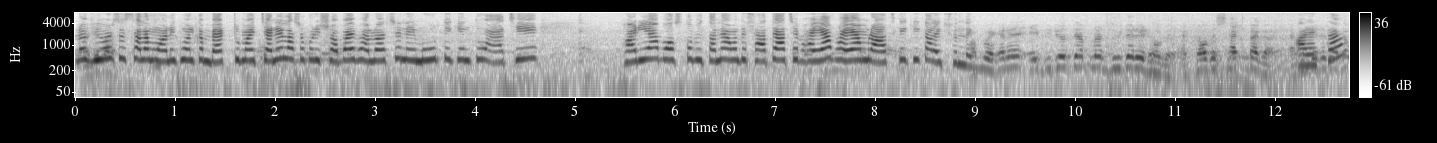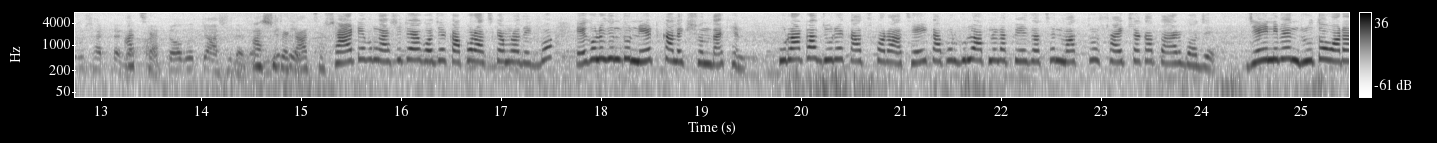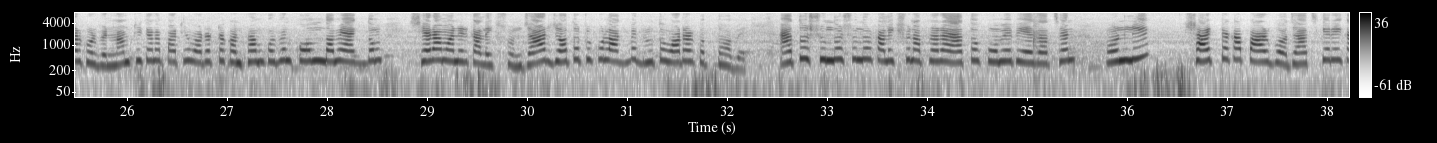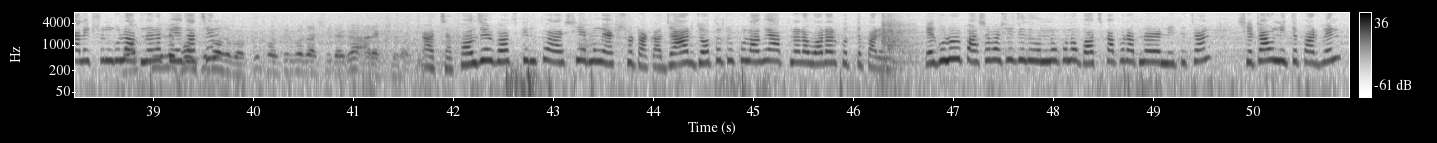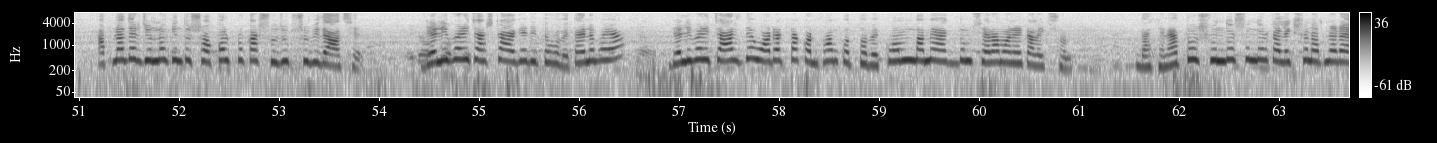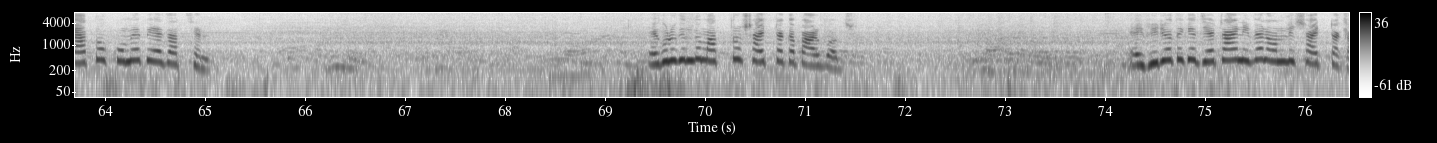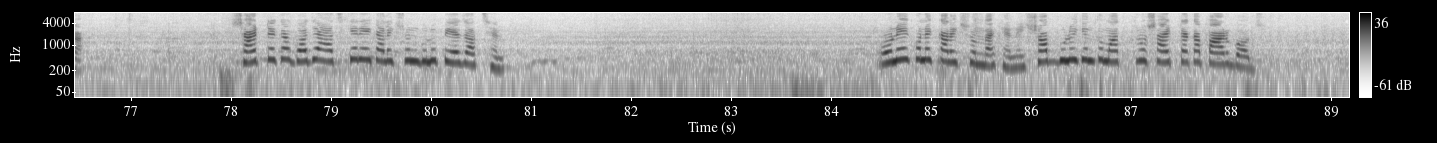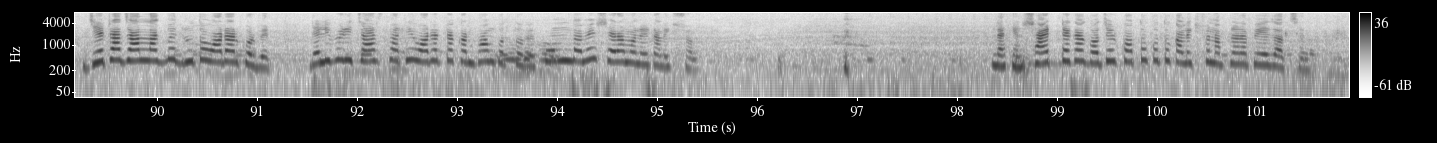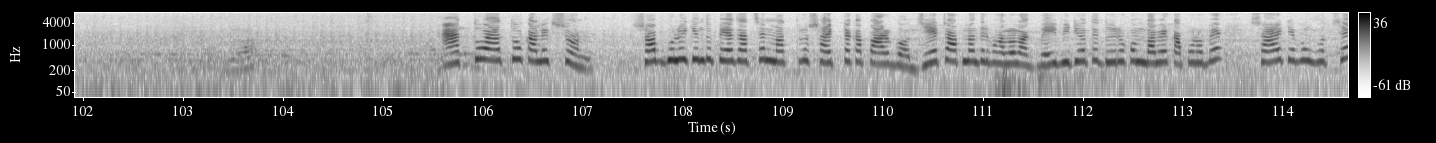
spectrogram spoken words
Hello viewers আসসালামু আলাইকুম welcome back to my channel আশা করি সবাই ভালো আছেন। এই মুহূর্তে কিন্তু আছি ফারিয়া বস্ত্রবিতানে আমাদের সাথে আছে ভাইয়া। ভাইয়া আমরা আজকে কি কালেকশন দেখব? এখানে এই ভিডিওতে আপনার দুইটা রেট হবে। একটা হবে 60 টাকা। আর একটা? দেখাবো 60 টাকা। আচ্ছা। একটা হবে হচ্ছে 80 টাকা। আশি ঠিক আছে? টাকা আচ্ছা। ষাট এবং আশি টাকা গজের কাপড় আজকে আমরা দেখব। এগুলো কিন্তু নেট কালেকশন দেখেন। পুরাটা জুড়ে কাজ করা আছে। এই কাপড়গুলো আপনারা পেয়ে যাচ্ছেন মাত্র ষাট টাকা পার গজে। যেই নেবেন দ্রুত অর্ডার করবেন। নাম ঠিকানা পাঠিয়ে অর্ডারটা কনফার্ম করবেন। কম দামে একদম সেরা মানের কালেকশন যার যতটুকু লাগবে দ্রুত অর্ডার করতে হবে। এত সুন্দর সুন্দর কালেকশন আপনারা এত কমে পেয়ে যাচ্ছেন। অনলি ষাট টাকা পার গজ। আজকের এই কালেকশনগুলো আপনারা পেয়ে যাচ্ছেন। ফলসের গজ হবে আপু, ফলসের গজ 80 টাকা আর 100 টাকা। আচ্ছা ফলজের গজ কিন্তু আশি এবং একশো টাকা। যার যতটুকু লাগবে আপনারা অর্ডার করতে পারেন। এগুলোর পাশাপাশি যদি অন্য কোনো গজ কাপড় আপনারা নিতে চান সেটাও নিতে পারবেন। আপনাদের জন্য কিন্তু সকল প্রকার সুযোগ সুবিধা আছে। ডেলিভারি চার্জটা আগে দিতে হবে তাই না ভাইয়া? ডেলিভারি চার্জ দিয়ে অর্ডারটা কনফার্ম করতে হবে কম দামে একদম সেরা মানের কালেকশন দেখেন এত সুন্দর সুন্দর কালেকশন আপনারা এত কমে পেয়ে যাচ্ছেন। এগুলো কিন্তু মাত্র ষাট টাকা পার গজ। এই ভিডিও থেকে যেটাই নেবেন অনলি ষাট টাকা। ষাট টাকা গজে আজকের এই কালেকশনগুলো পেয়ে যাচ্ছেন। অনেক অনেক কালেকশন দেখেন। এই সবগুলোই কিন্তু মাত্র ষাট টাকা পার গজ। যেটা যার লাগবে দ্রুত অর্ডার করবেন। ডেলিভারি চার্জ পাঠিয়ে অর্ডারটা কনফার্ম করতে হবে। কম দামে সেরা মানের কালেকশন দেখেন, ষাট টাকা গজের কত কত কালেকশন আপনারা পেয়ে যাচ্ছেন। এত এত কালেকশন সবগুলোই কিন্তু পেয়ে যাচ্ছেন মাত্র ষাট টাকা পার গজ। যেটা আপনাদের ভালো লাগবে। এই ভিডিওতে দুই রকম দামের কাপড় হবে। ষাট এবং হচ্ছে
